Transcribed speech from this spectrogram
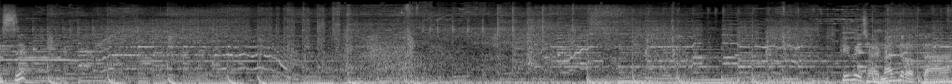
링스? 피부에 잘 만들었다.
